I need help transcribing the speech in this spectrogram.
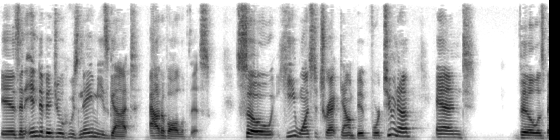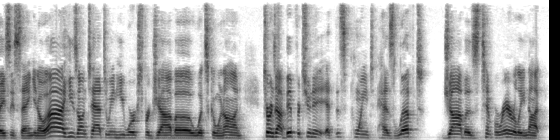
is an individual whose name he's got out of all of this. So he wants to track down Bib Fortuna, and Bill is basically saying, you know, ah, he's on Tatooine, he works for Jabba, what's going on? Turns out Bib Fortuna at this point has left Jabba's temporarily, not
